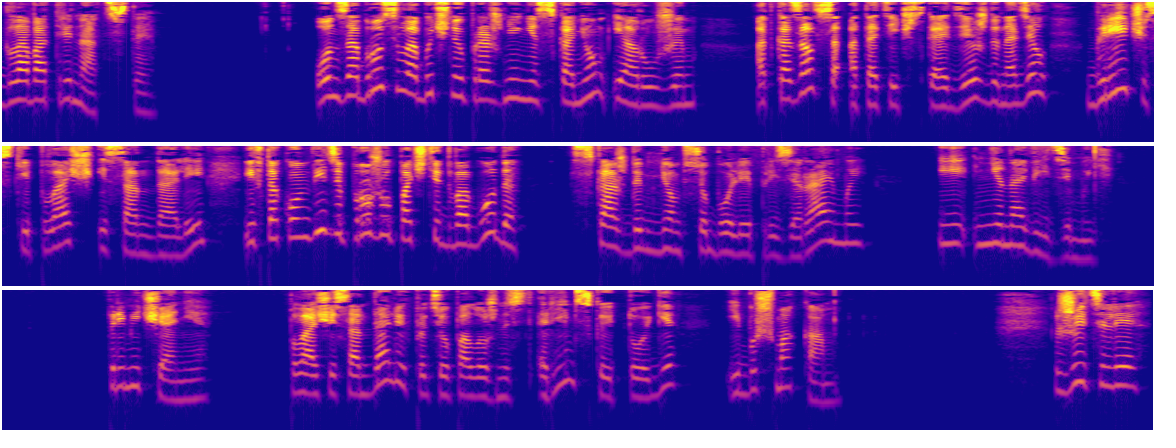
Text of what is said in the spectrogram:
Глава 13. Он забросил обычные упражнения с конем и оружием, отказался от отеческой одежды, надел греческий плащ и сандалии и в таком виде прожил почти два года, с каждым днем все более презираемый и ненавидимый. Примечание. Плащ и сандалии в противоположность римской тоге и башмакам. Жители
